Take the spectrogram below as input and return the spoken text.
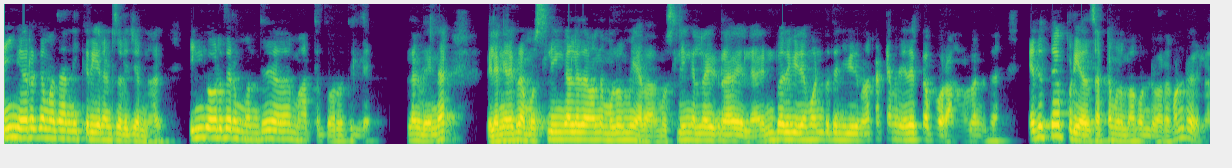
நீங்க இருக்கமா தான் நிக்கிறீங்கன்னு சொல்லி சொன்னால் இங்க ஒருத்தர் வந்து அதை மாத்த போறதில்லை. இல்லை இல்லைங்க என்ன இலங்கை இருக்கிற முஸ்லீம்கள் இதை வந்து முழுமையாக முஸ்லீம்கள் இருக்கிறவே இல்லை எண்பது வீதம் எண்பத்தஞ்சு வீதம் கட்டாயம் எதிர்க்க போறாங்க. இல்லைங்க எதிர்த்தே அப்படி சட்டம் மூலமாக கொண்டு வர கொண்டு வரல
